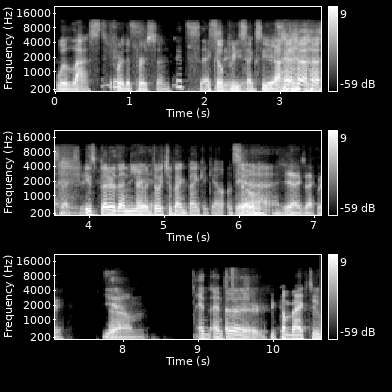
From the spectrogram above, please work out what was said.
will last for the person. It's I sexy. feel pretty sexy. It's still pretty sexy. it's better than your I- Deutsche Bank bank account. So yeah, yeah, exactly. Yeah. Um, and and to, sure. to come back to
